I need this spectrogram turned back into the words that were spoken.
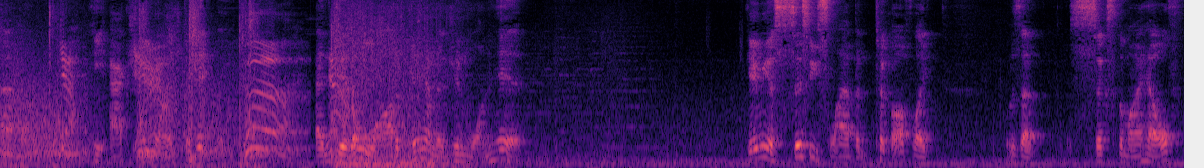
Uh, he actually managed to hit me, and did a lot of damage in one hit. Gave me a sissy slap and took off like, what is that, sixth of my health?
